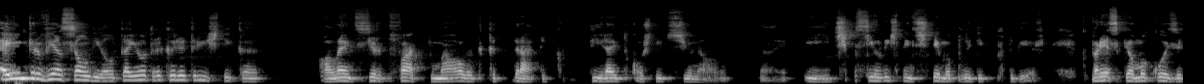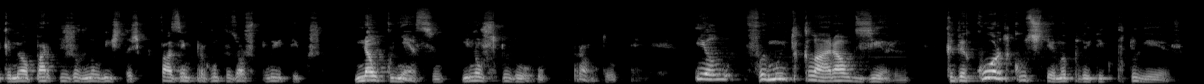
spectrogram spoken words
a intervenção dele tem outra característica. Além de ser, de facto, uma aula de catedrático de Direito Constitucional, é? e de especialista em sistema político português, que parece que é uma coisa que a maior parte dos jornalistas que fazem perguntas aos políticos não conhece e não estudou. Pronto. Ele foi muito claro ao dizer que, de acordo com o sistema político português,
